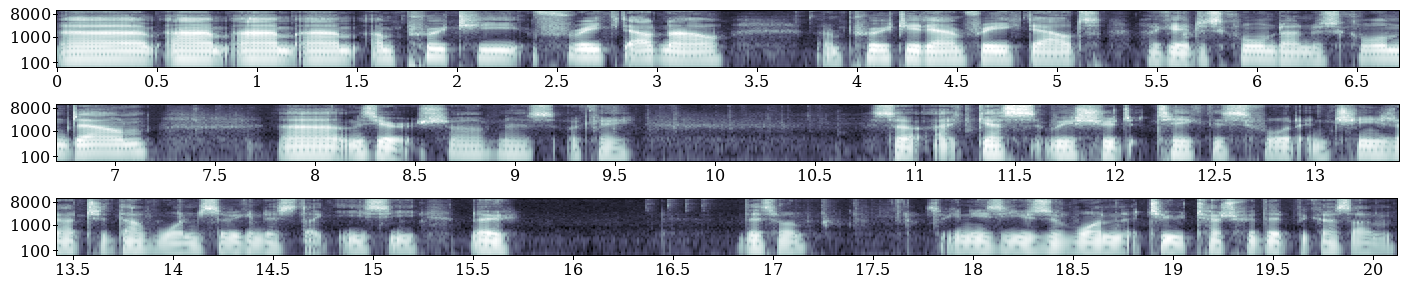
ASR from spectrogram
Um, um, um, um, I'm pretty freaked out now. I'm pretty damn freaked out. Okay, just calm down. Just calm down. Uh, let me see here. Sharpness. Okay. So I guess we should take this forward and change that to that one so we can just like easy. No. This one. So you can easily use the one to touch with it because I'm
